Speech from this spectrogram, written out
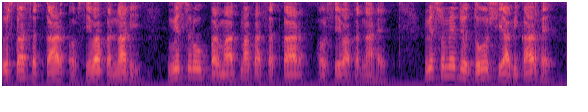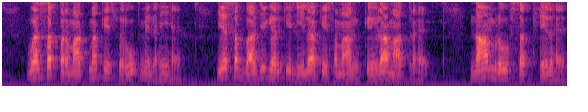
उसका सत्कार और सेवा करना ही विश्वरूप परमात्मा का सत्कार और सेवा करना है। विश्व में जो दोष या विकार है, वह सब परमात्मा के स्वरूप में नहीं है। ये सब बाजीगर की लीला के समान क्रीड़ा मात्र है। नाम रूप सब खेल है।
